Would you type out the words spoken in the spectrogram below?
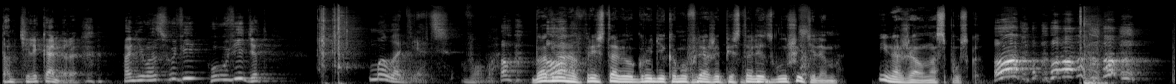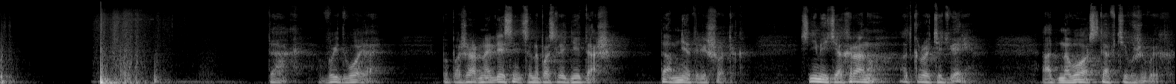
Там телекамера. Они вас уви увидят. Молодец, Вова. Богданов приставил к груди камуфляжа пистолет с глушителем и нажал на спуск. Так, вы двое. По пожарной лестнице на последний этаж. Там нет решеток. Снимите охрану, откройте дверь. Одного оставьте в живых.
